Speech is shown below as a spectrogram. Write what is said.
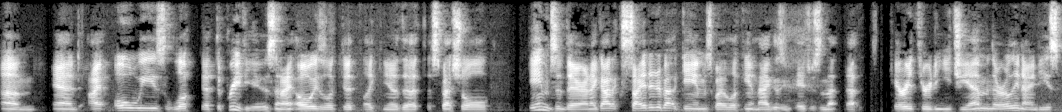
Um, and I always looked at the previews and I always looked at like, you know, the, the special games in there. And I got excited about games by looking at magazine pages. And that, that carried through to EGM in the early 90s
